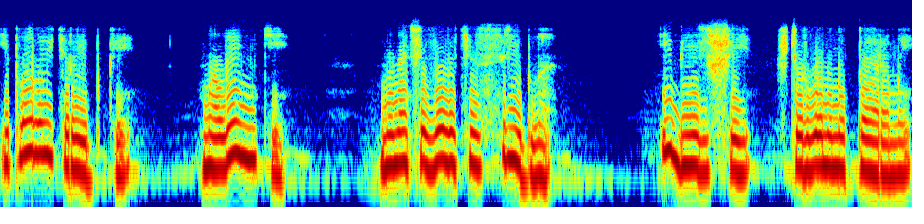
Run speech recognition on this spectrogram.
і плавають рибки, маленькі, неначе вилиті з срібла, і більші з червоними перами,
